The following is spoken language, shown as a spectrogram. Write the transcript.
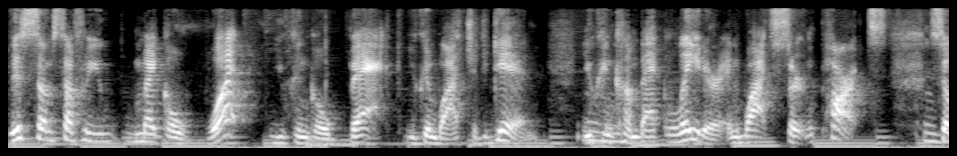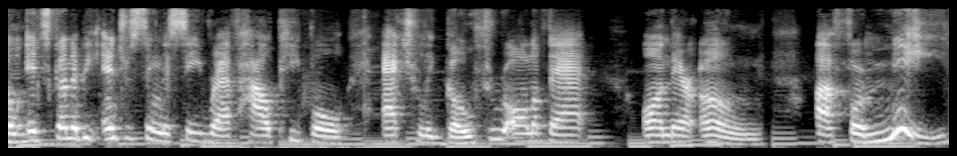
there's some stuff where you might go, "What?" You can go back. You can watch it again. You can mm-hmm. come back later and watch certain parts. So mm-hmm. it's going to be interesting to see, Ref, how people actually go through all of that on their own. Uh, for me,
